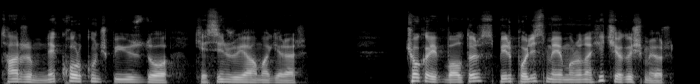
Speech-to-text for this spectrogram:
Tanrım ne korkunç bir yüzdü o. Kesin rüyama girer.'' ''Çok ayıp Walters, bir polis memuruna hiç yakışmıyor.''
